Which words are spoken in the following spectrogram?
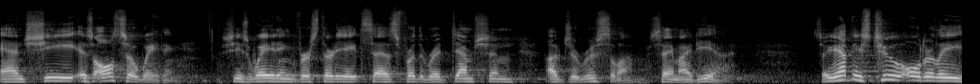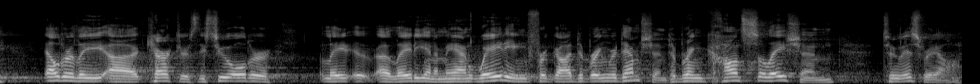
and she is also waiting. She's waiting, verse 38 says, for the redemption of Jerusalem. Same idea. So you have these two elderly, elderly uh, characters, these two older a lady and a man waiting for God to bring redemption, to bring consolation to Israel.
